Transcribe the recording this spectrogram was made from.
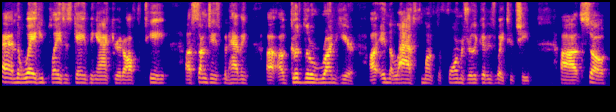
and the way he plays his game, being accurate off the tee. Uh, Sung Jae's been having a, a, good little run here uh, in the last month. The form is really good. He's way too cheap. Uh, so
